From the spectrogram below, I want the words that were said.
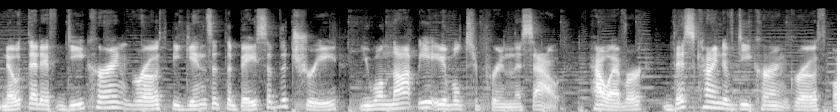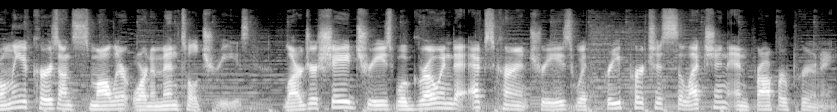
Note that if decurrent growth begins at the base of the tree, you will not be able to prune this out. However, this kind of decurrent growth only occurs on smaller ornamental trees. Larger shade trees will grow into excurrent trees with pre-purchase selection and proper pruning.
